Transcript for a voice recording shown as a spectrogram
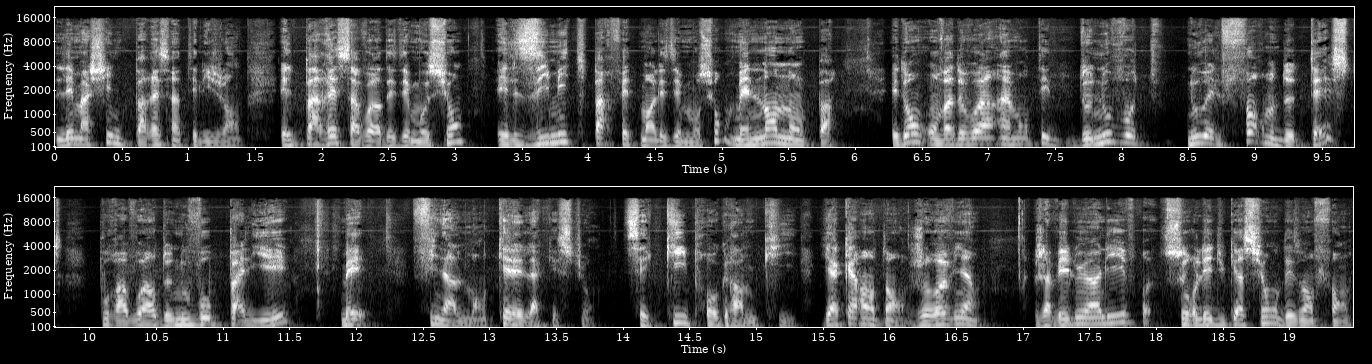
les machines paraissent intelligentes. Elles paraissent avoir des émotions. Elles imitent parfaitement les émotions, mais n'en ont pas. Et donc, on va devoir inventer de nouvelles formes de tests pour avoir de nouveaux paliers. Mais finalement, quelle est la question? C'est qui programme qui? Il y a 40 ans, je reviens, j'avais lu un livre sur l'éducation des enfants.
